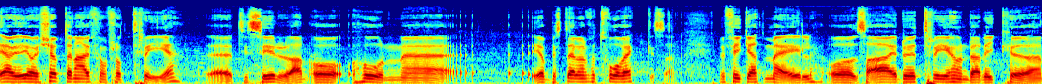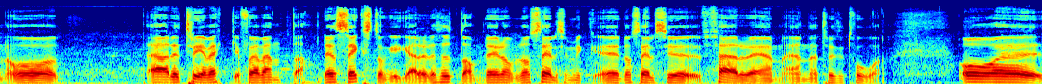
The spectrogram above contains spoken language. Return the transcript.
Jag, jag köpte en iPhone från 3 eh, till syrran och hon... Eh, jag beställde den för två veckor sedan. Nu fick jag ett mail och sa att du är 300 i kön och är det är tre veckor får jag vänta. Det är en 16 gigare dessutom. Det är de, de, säljs ju mycket, eh, de säljs ju färre än, än 32. Och eh,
